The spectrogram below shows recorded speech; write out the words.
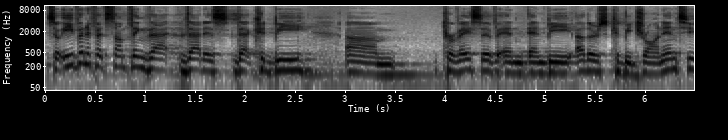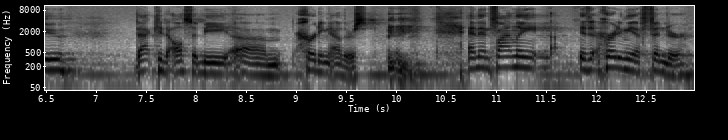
So even if it's something that, that, is, that could be um, pervasive and, and be others could be drawn into that could also be um, hurting others and then finally is it hurting the offender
